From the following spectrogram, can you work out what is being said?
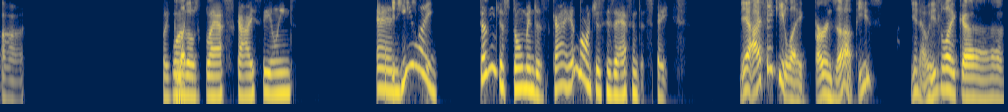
uh, like one of those glass sky ceilings, and he like doesn't just throw him into the sky; it launches his ass into space. Yeah, I think he like burns up. He's you know, he's like uh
